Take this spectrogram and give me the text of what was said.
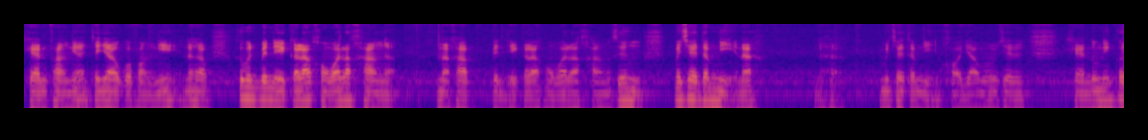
แขนฝั่งเนี้ยจะยาวกว่าฝั่งนี้นะครับ คือมันเป็นเอกลักษณ์ของวัดระฆังอะนะครับ เป็นเอกลักษณ์ของวัดระฆัง ซึ่งไม่ใช่ตำหนินะนะฮะไม่ใช่ตำหนิขอย้ำว่าไม่ใช่แขนตรงนี้ก็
